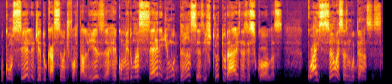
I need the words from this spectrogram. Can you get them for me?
O Conselho de Educação de Fortaleza recomenda uma série de mudanças estruturais nas escolas. Quais são essas mudanças?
